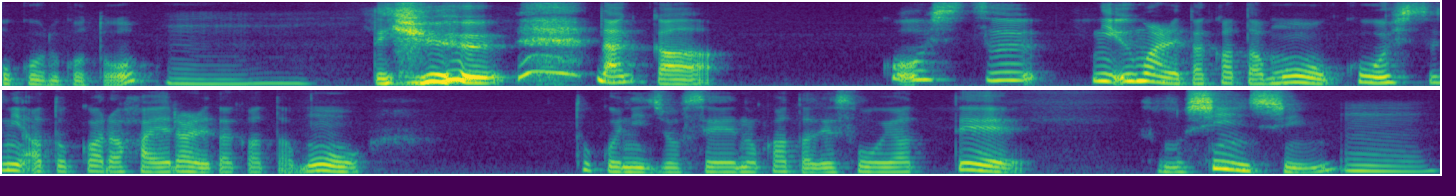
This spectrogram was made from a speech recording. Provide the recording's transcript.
起こることうん。っていうなんか皇室に生まれた方も皇室に後から入られた方も特に女性の方でそうやってその心身うん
